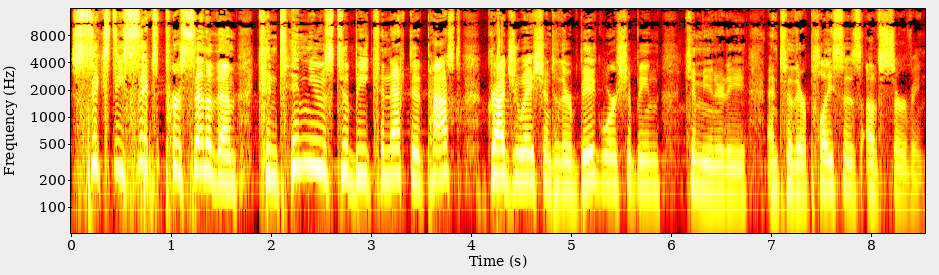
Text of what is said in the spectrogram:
66% of them continues to be connected past graduation to their big worshiping community and to their places of serving.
